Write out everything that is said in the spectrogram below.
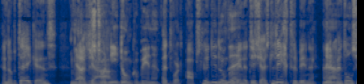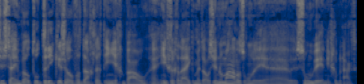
En dat betekent Ja, dat dus je het wordt niet donker binnen. het wordt absoluut niet donker Nee. binnen. Het is juist lichter binnen. Je hebt met ons systeem wel tot drie keer zoveel daglicht in je gebouw eh, in vergelijking met als je normale zonwe- eh, zonwering gebruikt.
